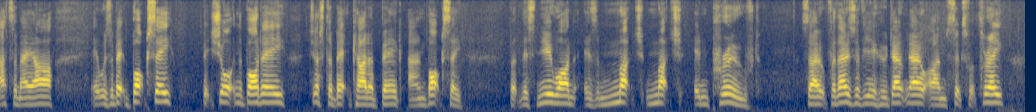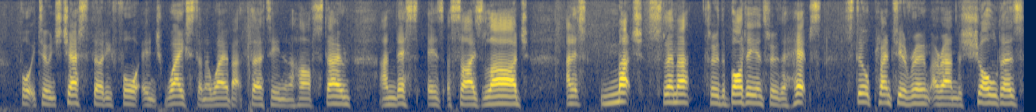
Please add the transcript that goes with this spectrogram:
Atom AR. It was a bit boxy, a bit short in the body, just a bit kind of big and boxy. But this new one is much, much improved. So for those of you who don't know, I'm six foot three, 42 inch chest, 34 inch waist, and I weigh about 13 and a half stone. And this is a size large and it's much slimmer through the body and through the hips. Still plenty of room around the shoulders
